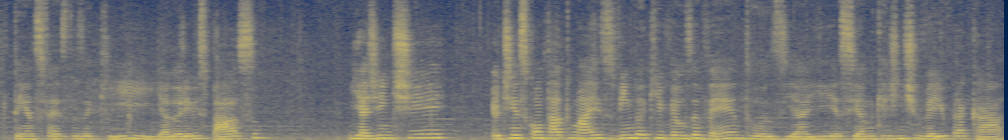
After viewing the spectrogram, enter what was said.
que tem as festas aqui, e adorei o espaço. E a gente, eu tinha esse contato mais vindo aqui ver os eventos, e aí esse ano que a gente veio pra cá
